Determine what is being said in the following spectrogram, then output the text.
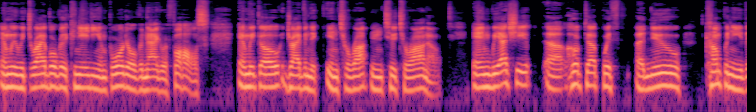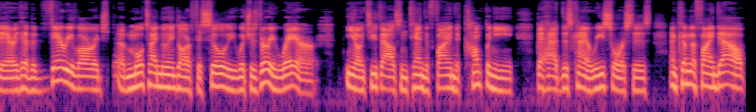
and we would drive over the Canadian border over Niagara Falls and we go drive into, in Toronto, into Toronto. And we actually, uh, hooked up with a new company there that have a very large, uh, multi-million dollar facility, which was very rare you know, in 2010 to find a company that had this kind of resources and come to find out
